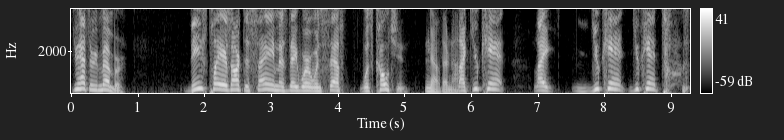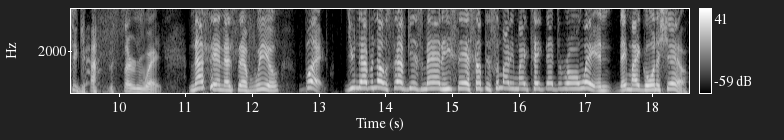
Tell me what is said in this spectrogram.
you have to remember these players aren't the same as they were when Seth was coaching. no, they're not. Like you can't like you can't you can't talk to guys a certain way. Not saying that Seth will, but you never know. Seth gets mad and he says something. Somebody might take that the wrong way, and they might go in a shell,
